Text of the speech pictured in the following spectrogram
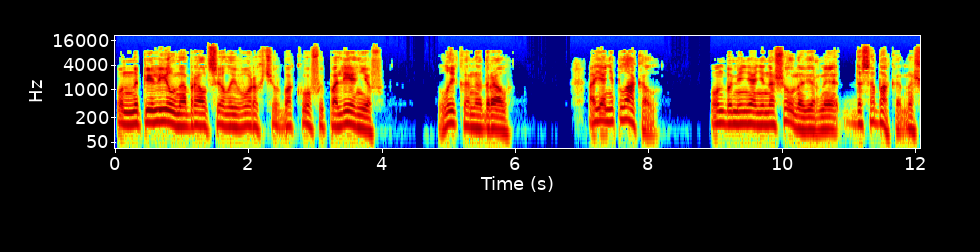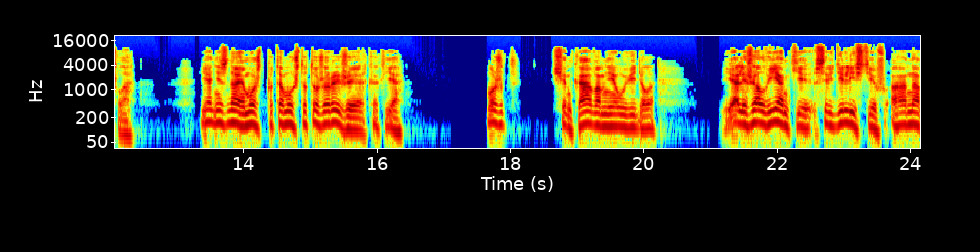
он напилил, набрал целый ворох чурбаков и поленьев, лыка надрал. А я не плакал. Он бы меня не нашел, наверное, да собака нашла. Я не знаю, может, потому что тоже рыжая, как я. Может, щенка во мне увидела. Я лежал в ямке среди листьев, а она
